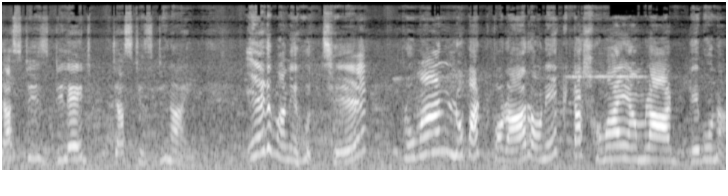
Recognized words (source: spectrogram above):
justice delayed justice deny এর মানে হচ্ছে প্রমাণ লোপাট করার অনেকটা সময় আমরা আর দেব না।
